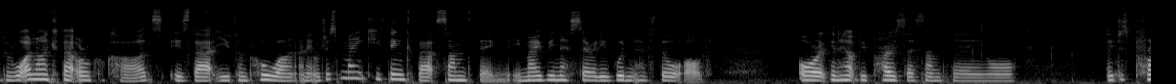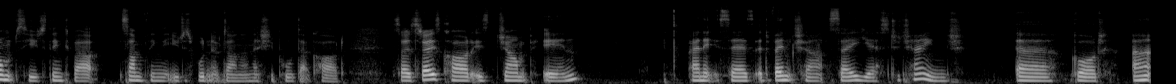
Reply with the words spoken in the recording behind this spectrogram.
but what I like about oracle cards is that you can pull one and it will just make you think about something that you maybe necessarily wouldn't have thought of, or it can help you process something, or it just prompts you to think about something that you just wouldn't have done unless you pulled that card. So today's card is Jump In, and it says Adventure, say yes to change. Uh, God, uh,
